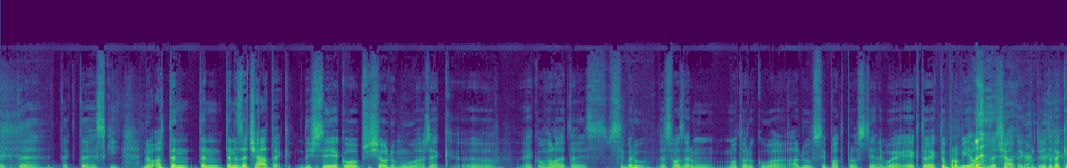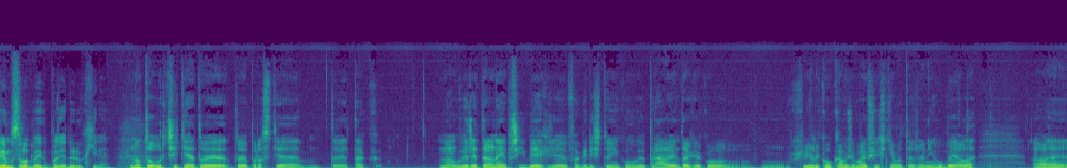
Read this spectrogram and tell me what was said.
tak, to je, tak to je hezký. No a ten, ten, ten začátek, když si jako přišel domů a řekl, uh, jako hele, tady si beru ze svazarmu motorku a, a jdu sypat prostě, nebo jak, jak, to, jak to probíhalo ten začátek, protože to taky nemuselo být úplně jednoduchý, ne? No to určitě, to je, to je prostě, to je tak neuvěřitelný příběh, že fakt, když to někomu vyprávím, tak jako chvíli koukám, že mají všichni otevřený huby, ale, ale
